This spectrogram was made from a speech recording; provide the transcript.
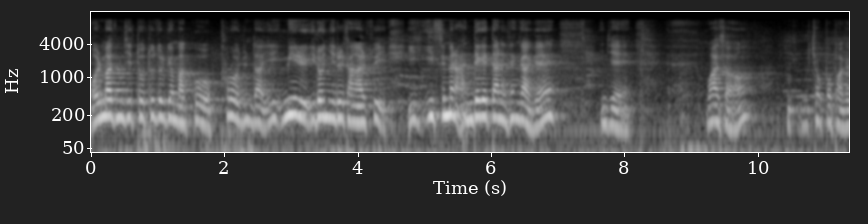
얼마든지 또 두들겨 맞고 풀어준다. 이미 이런 일을 당할 수 있으면 안 되겠다는 생각에 이제 와서 적법하게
